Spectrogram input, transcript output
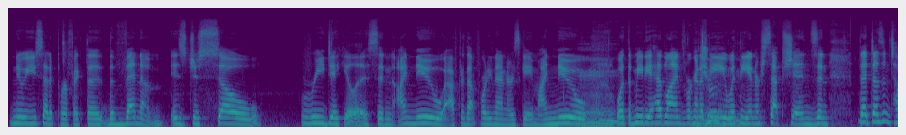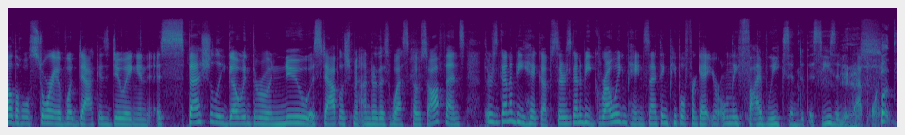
New, you said it perfect. The the venom is just so ridiculous and I knew after that 49ers game I knew what the media headlines were going to be with the interceptions and that doesn't tell the whole story of what Dak is doing and especially going through a new establishment under this West Coast offense there's going to be hiccups there's going to be growing pains and I think people forget you're only 5 weeks into the season at that point But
